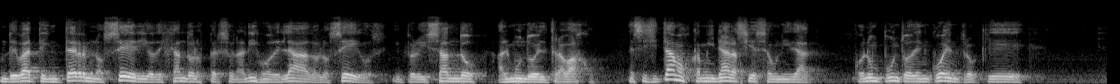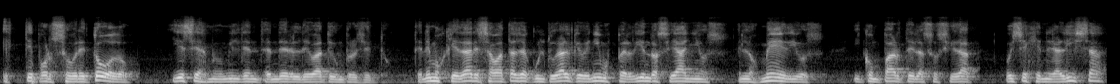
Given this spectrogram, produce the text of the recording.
un debate interno serio, dejando los personalismos de lado, los egos y priorizando al mundo del trabajo. Necesitamos caminar hacia esa unidad, con un punto de encuentro que esté por sobre todo, y ese es mi humilde entender el debate de un proyecto. Tenemos que dar esa batalla cultural que venimos perdiendo hace años en los medios y con parte de la sociedad. Hoy se generaliza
